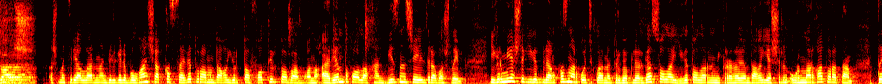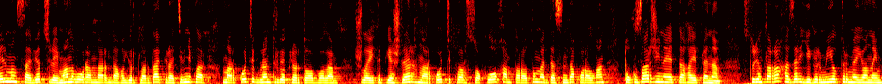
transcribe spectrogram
Дальше. Эш материалларына билгеле булганча, кыз совет урамындагы йортта фатир таба, аны арендага ала һәм бизнес җәелдерә башлый. 20 яшьлек егет белән кыз наркотикларны төргәкләргә сала, егет аларны микрорайондагы яшерен урыннарга тарата. Тельман, Совет, Сөләйманова урамнарындагы йортларда оперативниклар наркотик белән төргәкләр табып ала. Шулай итеп, яшьләр наркотиклар соклау һәм тарату маддәсендә каралган 9 җинаятьтә гаепләнә. Студентларга хәзер 20 ел төрмә яный.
